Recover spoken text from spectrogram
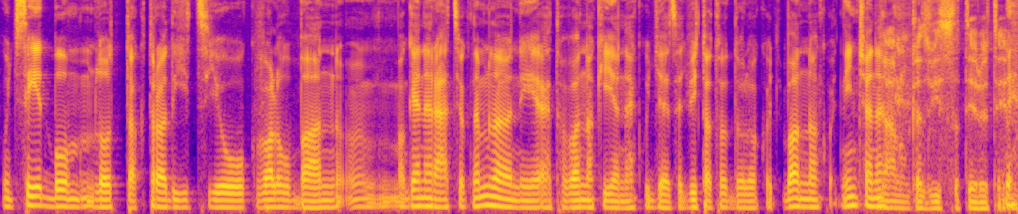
úgy szétbomlottak tradíciók, valóban a generációk nem nagyon élet, ha vannak ilyenek, ugye ez egy vitatott dolog, hogy vannak, vagy nincsenek. Nálunk ez visszatérő téma.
